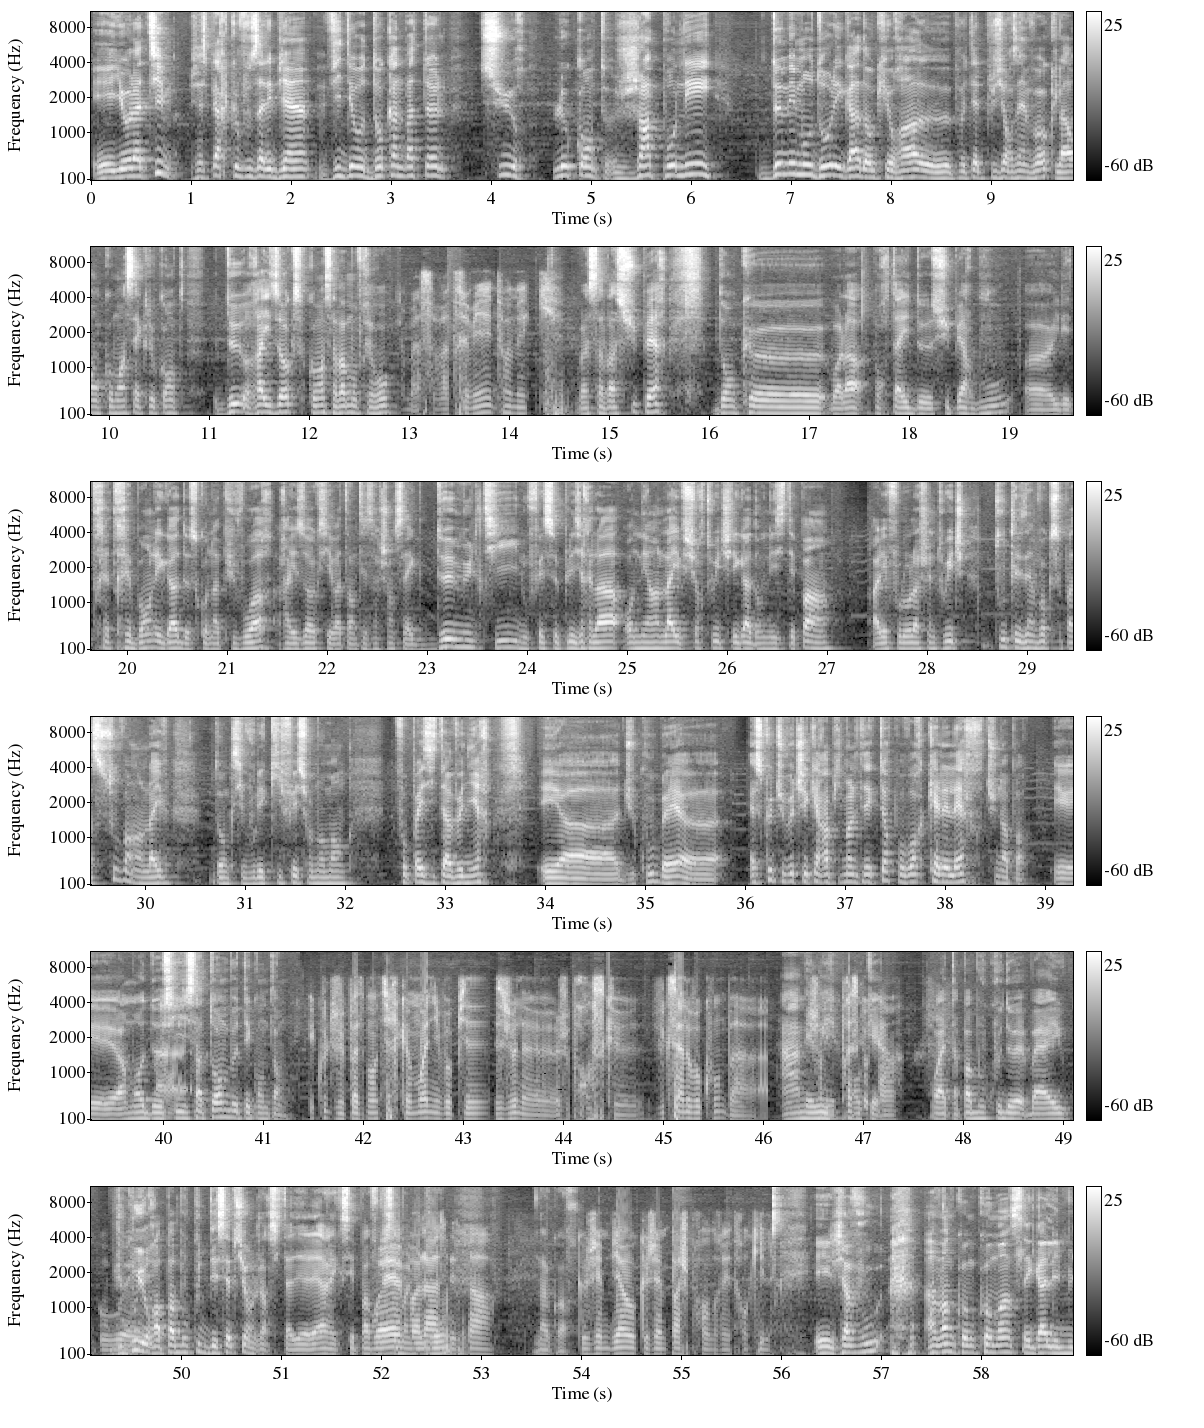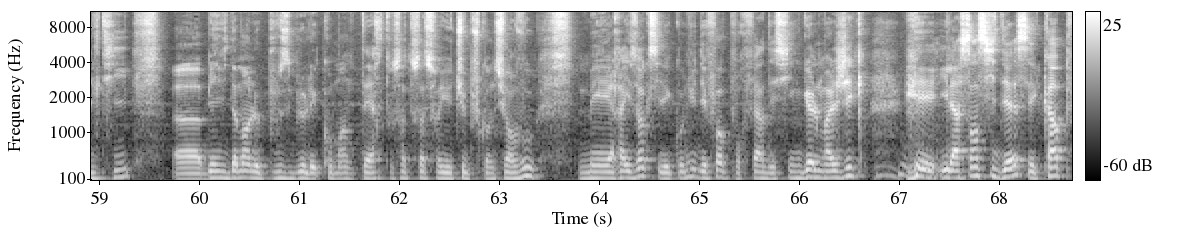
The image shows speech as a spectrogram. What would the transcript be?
Et yo la team, j'espère que vous allez bien. Vidéo Dokkan Battle sur le compte japonais de mes modos les gars. Donc il y aura euh, peut-être plusieurs invoques. Là on commence avec le compte de Ryzox. Comment ça va mon frérot? Bah ça va très bien et toi mec? Bah ça va super. Donc euh, voilà, portail de Super Boo. Euh, il est très très bon les gars de ce qu'on a pu voir. Ryzox il va tenter sa chance avec deux multi. Il nous fait ce plaisir là. On est en live sur Twitch les gars donc n'hésitez pas. Hein. Allez follow la chaîne Twitch. Toutes les invoques se passent souvent en live. Donc si vous voulez kiffer sur le moment, faut pas hésiter à venir. Et euh, du coup, ben, euh, est-ce que tu veux checker rapidement le détecteur pour voir quel LR tu n'as pas? Et en mode Ah. si ça tombe, t'es content. Écoute je vais pas te mentir que moi niveau pièce jaune euh, je pense que vu que c'est un nouveau compte bah Ah mais oui, ai presque ok. aucun. Ouais, t'as pas beaucoup de... Bah, Du Ouais. coup, il y aura pas beaucoup de déceptions. Genre si t'as des LR et que c'est pas Ouais forcément le voilà c'est ça. D'accord. Que j'aime bien ou que j'aime pas je prendrai tranquille. Et j'avoue, avant qu'on commence les gars, les multis, euh, bien évidemment le pouce bleu, les commentaires, tout ça, tout ça sur YouTube, je compte sur vous. Mais Ryzox, il est connu des fois pour faire des singles magiques. Et il a 106 DS et Cap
